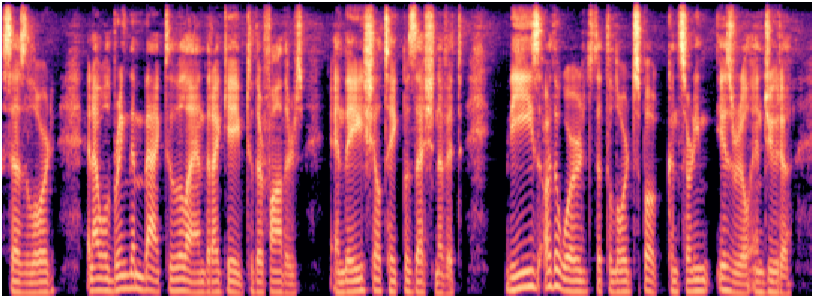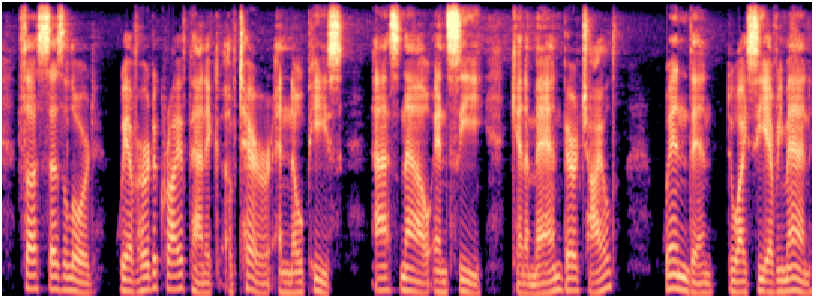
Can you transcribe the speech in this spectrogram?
says the Lord, and I will bring them back to the land that I gave to their fathers, and they shall take possession of it. These are the words that the Lord spoke concerning Israel and Judah. Thus says the Lord, We have heard a cry of panic, of terror, and no peace. Ask now and see, can a man bear a child? When, then, do I see every man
